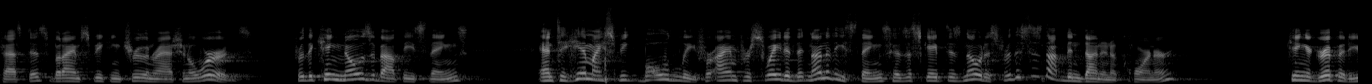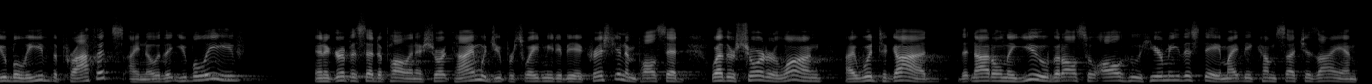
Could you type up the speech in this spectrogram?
Festus, but I am speaking true and rational words. For the king knows about these things, and to him I speak boldly, for I am persuaded that none of these things has escaped his notice, for this has not been done in a corner. King Agrippa, do you believe the prophets? I know that you believe. And Agrippa said to Paul, In a short time, would you persuade me to be a Christian? And Paul said, Whether short or long, I would to God that not only you, but also all who hear me this day might become such as I am,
